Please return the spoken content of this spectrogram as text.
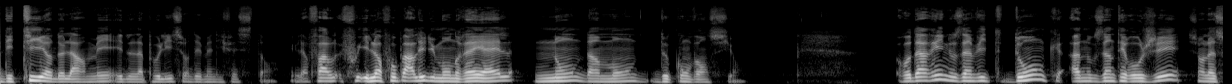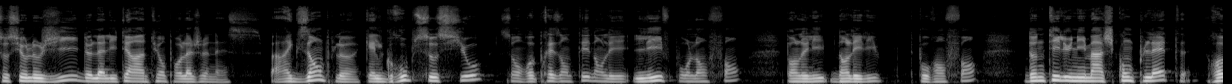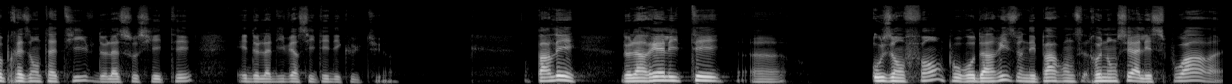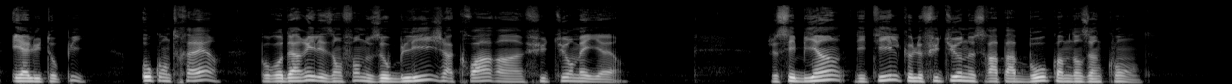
des tirs de l'armée et de la police sur des manifestants. Il leur, faut, parler du monde réel, non d'un monde de convention. Rodari nous invite donc à nous interroger sur la sociologie de la littérature pour la jeunesse. Par exemple, quels groupes sociaux sont représentés dans les livres pour l'enfant, dans, le, dans les livres pour enfants Donnent-ils une image complète, représentative de la société et de la diversité des cultures? Parler de la réalité euh, aux enfants, pour Rodari, ce n'est pas renoncer à l'espoir et à l'utopie. Au contraire, pour Rodari, les enfants nous obligent à croire à un futur meilleur. Je sais bien, dit-il, que le futur ne sera pas beau comme dans un conte,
